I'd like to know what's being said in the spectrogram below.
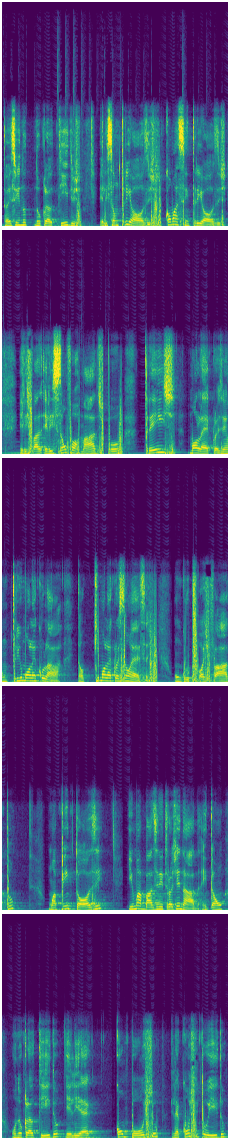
Então, esses nucleotídeos eles são trioses. Como assim trioses? Eles, eles são formados por três moléculas, é um trio molecular. Então, que moléculas são essas? Um grupo fosfato, uma pentose e uma base nitrogenada. Então, o nucleotídeo ele é composto, ele é constituído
